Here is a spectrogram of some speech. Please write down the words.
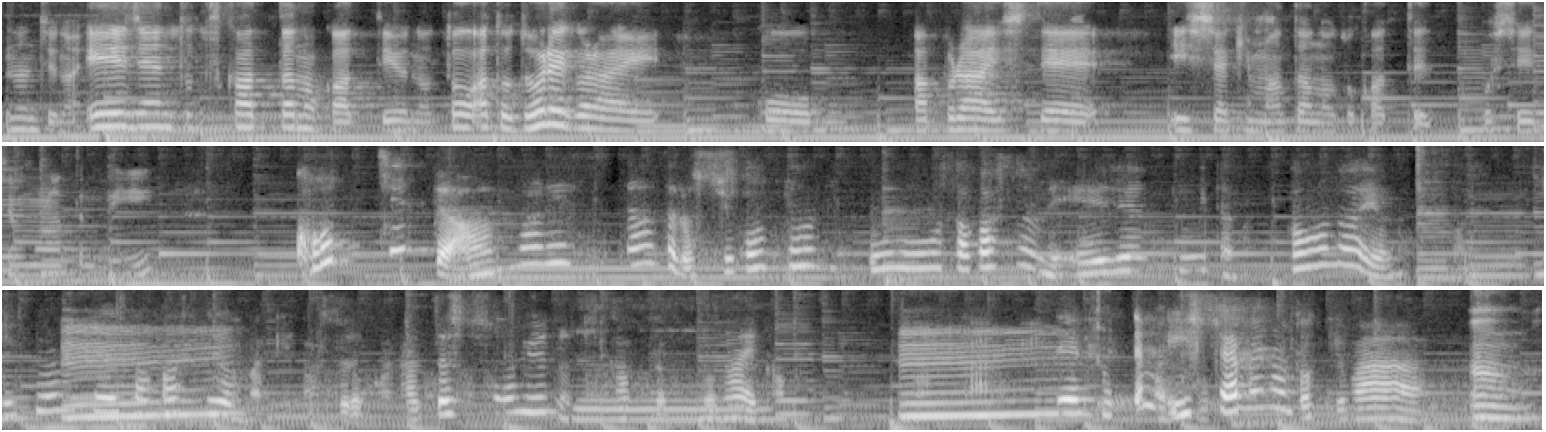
なんていうのエージェント使ったのかっていうのとあとどれぐらいこうアプライして1社決まったのとかって教えてもらってもいい？こっちってあんまりなんだろう仕事を探すのにエージェントみたいなの使わないような気がする自分で探すような気がするから私そういうの使ったことないかも。うんででも1社目の時はうん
